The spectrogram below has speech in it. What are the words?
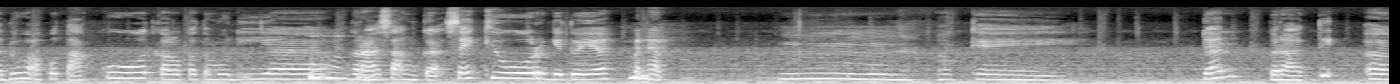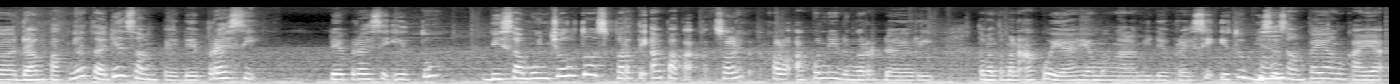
aduh aku takut kalau ketemu dia, hmm. ngerasa enggak secure gitu ya. Benar. Hmm, oke. Okay. Dan berarti uh, dampaknya tadi sampai depresi. Depresi itu bisa muncul tuh seperti apa kak? Soalnya kalau aku nih dengar dari teman-teman aku ya yang mengalami depresi itu bisa hmm. sampai yang kayak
